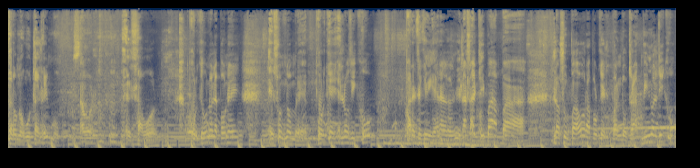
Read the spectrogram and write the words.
pero nos gusta el ritmo, Sabor. el sabor. Porque uno le pone esos nombres, porque en los discos parece que dijeran la salchipapa, la usurpadora, porque cuando vino el disco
